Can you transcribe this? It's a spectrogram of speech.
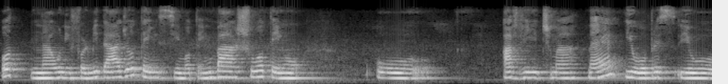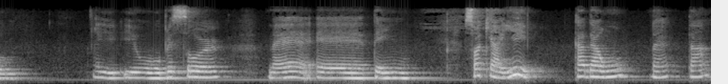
ou na uniformidade, ou tem em cima, ou tem embaixo, ou tem o, o a vítima, né? E o, opress, e o, e, e o opressor, né? É, tem. Só que aí cada um, né? Tá?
